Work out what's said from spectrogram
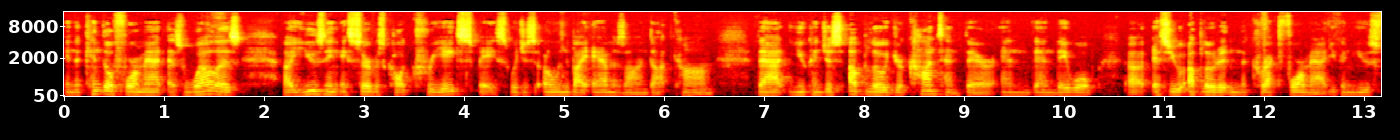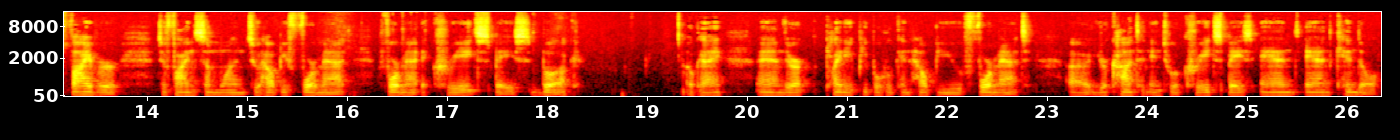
in the Kindle format as well as uh, using a service called CreateSpace, which is owned by Amazon.com, that you can just upload your content there and then they will, uh, as you upload it in the correct format, you can use Fiverr to find someone to help you format format a CreateSpace book. Okay, and there are plenty of people who can help you format uh, your content into a CreateSpace and and Kindle,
